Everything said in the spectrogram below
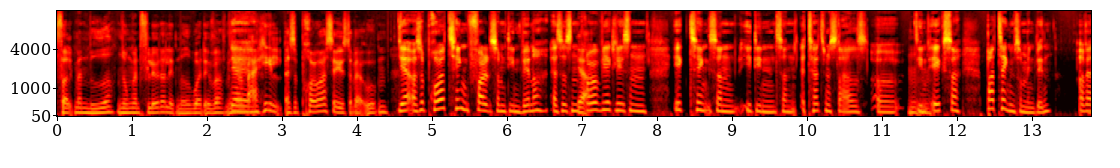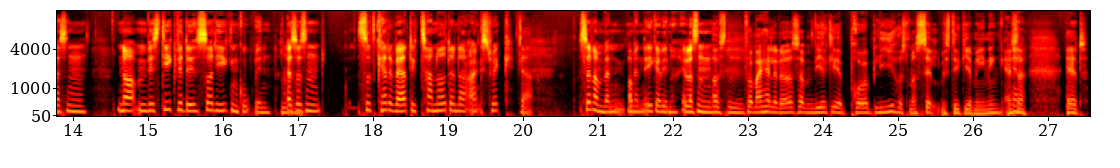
Folk, man møder. Nogen, man flytter lidt med, whatever. Hvis Ja, man ja. bare helt, altså prøver seriøst at være åben. Ja, og så prøv at tænke folk som dine venner. Altså sådan, Ja. prøv virkelig sådan, ikke tænk sådan i dine sådan attachment styles og mm-hmm. dine ekser. Bare tænk dem som en ven. Og være sådan, nå, men hvis de ikke vil det, så er de ikke en god ven. Mm-hmm. Altså sådan, så kan det være, at det tager noget af den der angst væk. Ja. Selvom man, man ikke er vinder. Eller sådan, Og sådan, for mig handler det også om virkelig at prøve at blive hos mig selv, hvis det giver mening. Altså, ja. at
